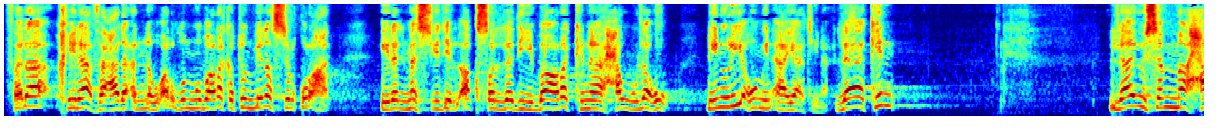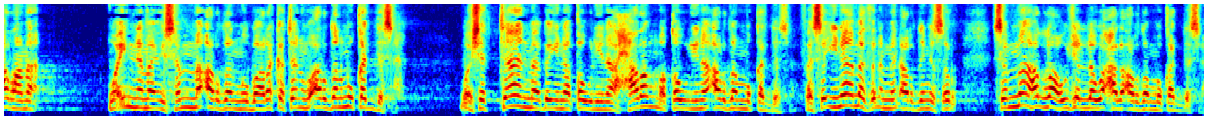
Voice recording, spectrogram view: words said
فلا خلاف على أنه أرض مباركة بنص القرآن. إلى المسجد الأقصى الذي باركنا حوله لنريه من آياتنا. لكن لا يسمى حرما وإنما يسمى أرضا مباركة وأرضا مقدسة. وشتان ما بين قولنا حرم وقولنا أرضا مقدسة. فسيناء مثلا من أرض مصر سماها الله جل وعلا أرضا مقدسة.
